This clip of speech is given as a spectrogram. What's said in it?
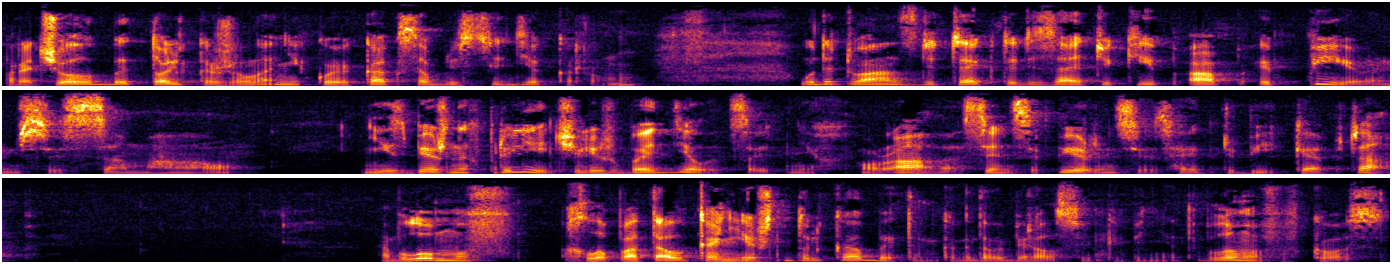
прочел бы только желание кое-как соблюсти декорум, would at once detect a desire to keep up appearances somehow, неизбежных приличий, лишь бы отделаться от них, or other, since appearances had to be kept up. Обломов Хлопотал, конечно, только об этом, когда убирал свой кабинет. Обломов, of course,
